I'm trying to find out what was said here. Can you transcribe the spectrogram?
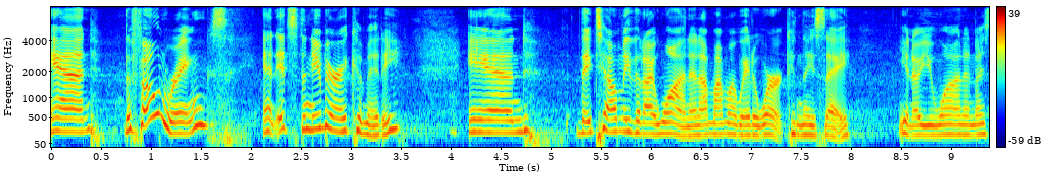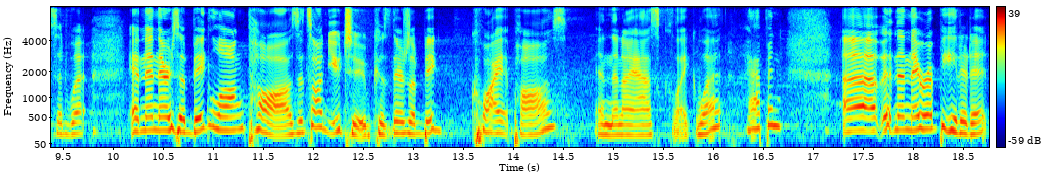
and the phone rings, and it's the Newbery Committee, and they tell me that I won, and I'm on my way to work, and they say, you know, you won, and I said, what? And then there's a big long pause. It's on YouTube because there's a big quiet pause, and then I ask, like, what happened? Uh, and then they repeated it,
